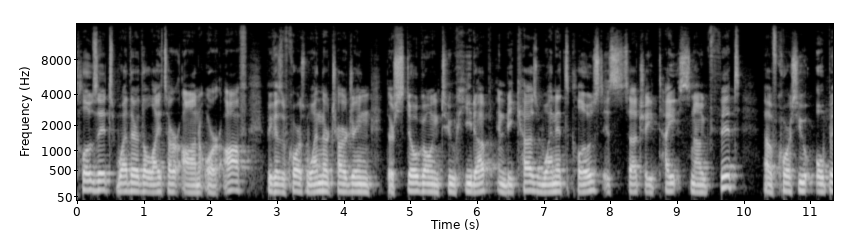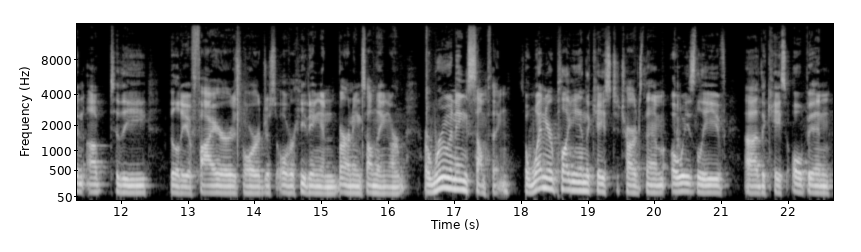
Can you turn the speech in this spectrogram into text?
close it whether the lights are on or off because of course when they're charging they're still going to heat up and because when it's closed it's such a tight snug fit of course you open up to the ability of fires or just overheating and burning something or, or ruining something. So when you're plugging in the case to charge them always leave uh, the case open.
